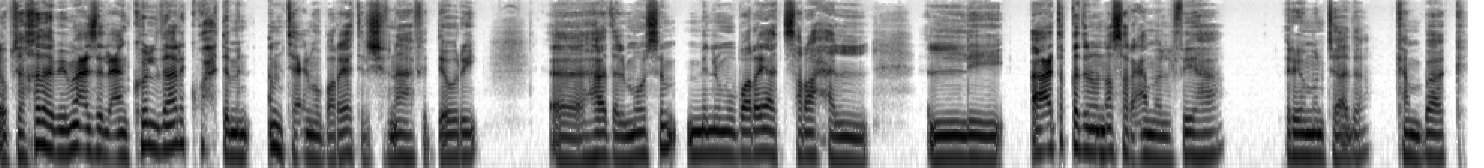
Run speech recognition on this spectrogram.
لو بتأخذها بمعزل عن كل ذلك واحدة من أمتع المباريات اللي شفناها في الدوري آه هذا الموسم من المباريات صراحة اللي أعتقد انه النصر عمل فيها ريمونتادا كمباك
